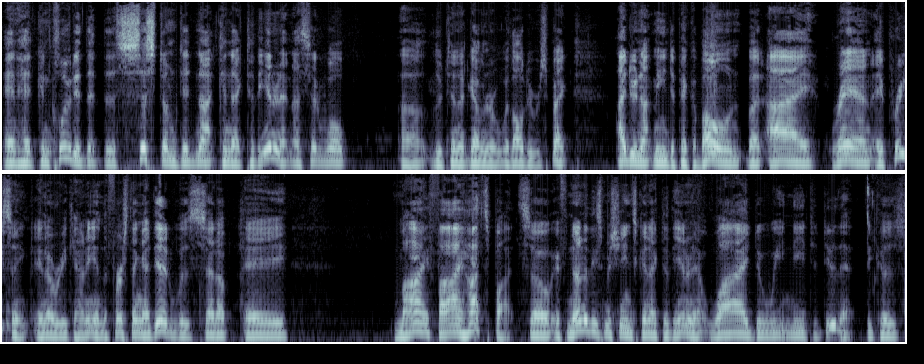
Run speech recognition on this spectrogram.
and had concluded that the system did not connect to the internet. And I said, well, uh, Lieutenant Governor, with all due respect, I do not mean to pick a bone, but I ran a precinct in Horry County, and the first thing I did was set up a MiFi hotspot. So if none of these machines connect to the internet, why do we need to do that? Because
